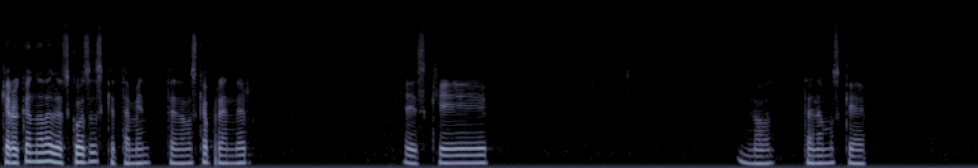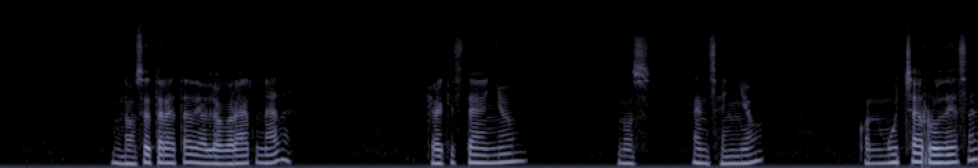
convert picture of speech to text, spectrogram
creo que una de las cosas que también tenemos que aprender es que no tenemos que no se trata de lograr nada. Creo que este año nos enseñó con mucha rudeza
